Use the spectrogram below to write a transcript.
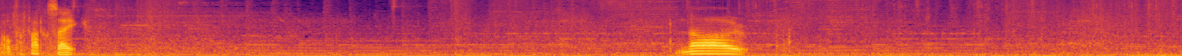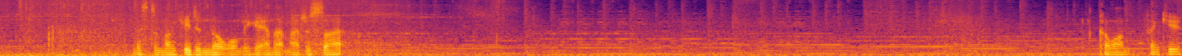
Oh, for fuck's sake. Mr. Monkey did not want me getting that Magicite. Come on, thank you.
